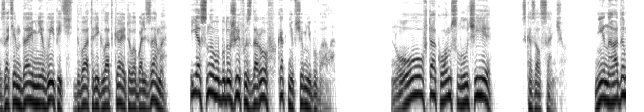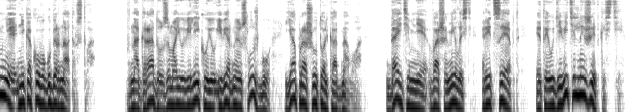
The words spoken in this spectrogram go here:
Затем дай мне выпить два-три глотка этого бальзама, и я снова буду жив и здоров, как ни в чем не бывало. — Ну, в таком случае, — сказал Санчо, — не надо мне никакого губернаторства. В награду за мою великую и верную службу я прошу только одного. Дайте мне, ваша милость, рецепт этой удивительной жидкости.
